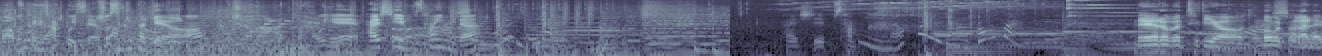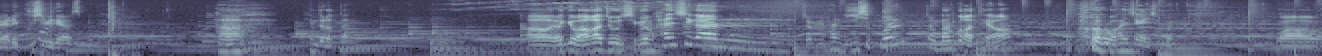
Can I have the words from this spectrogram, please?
와부탱 잡고 있어요. 저 스킵할게요. 오예. 83입니다. 83 네 여러분 드디어 동방울파가 레벨이 90이 되었습니다. 하 힘들었다. 어, 여기 와가지고 지금 1시간 좀 한 20분 정도 한 것 같아요. 1시간 20분. 와우.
